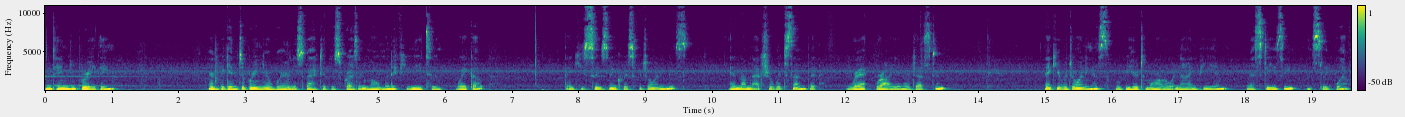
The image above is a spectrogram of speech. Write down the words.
Continue breathing and begin to bring your awareness back to this present moment if you need to wake up. Thank you, Susan and Chris, for joining us. And I'm not sure which son, but Ryan or Justin. Thank you for joining us. We'll be here tomorrow at 9 p.m. Rest easy and sleep well.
